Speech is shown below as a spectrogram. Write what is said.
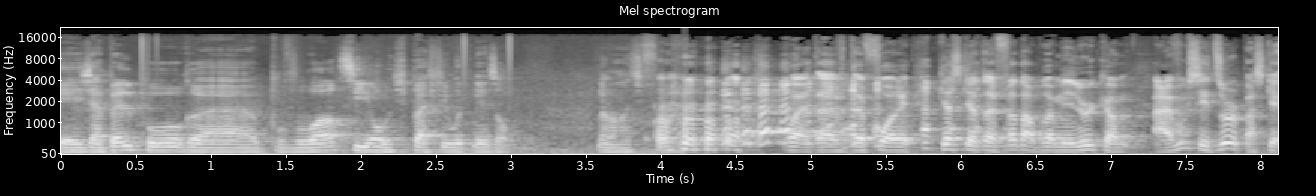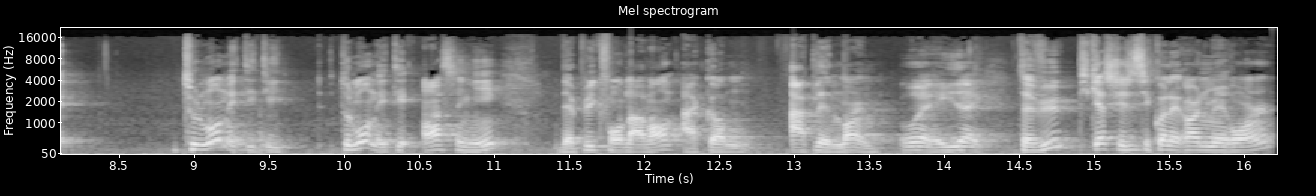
et j'appelle pour, euh, pour voir si on, je peux acheter votre maison. Non, pas vrai. ouais, t'as t'as foiré. Qu'est-ce que t'as fait en premier lieu? Comme, avoue que c'est dur parce que tout le monde était, tout le monde était enseigné depuis qu'ils font de la vente à comme appeler de même. Ouais, exact. T'as vu? Puis qu'est-ce que je dis? C'est quoi l'erreur numéro un?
